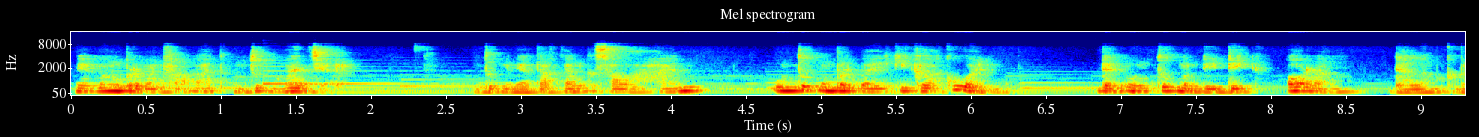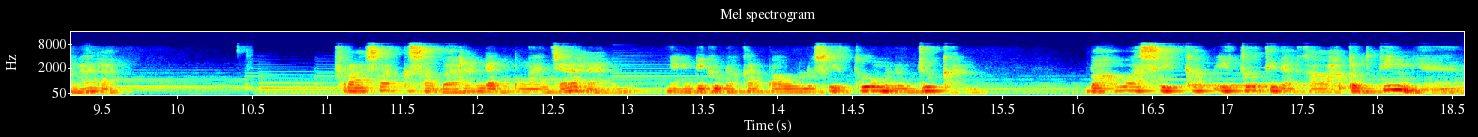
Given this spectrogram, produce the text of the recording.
memang bermanfaat untuk mengajar, untuk menyatakan kesalahan, untuk memperbaiki kelakuan, dan untuk mendidik orang dalam kebenaran. Frasa kesabaran dan pengajaran yang digunakan Paulus itu menunjukkan bahwa sikap itu tidak kalah pentingnya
